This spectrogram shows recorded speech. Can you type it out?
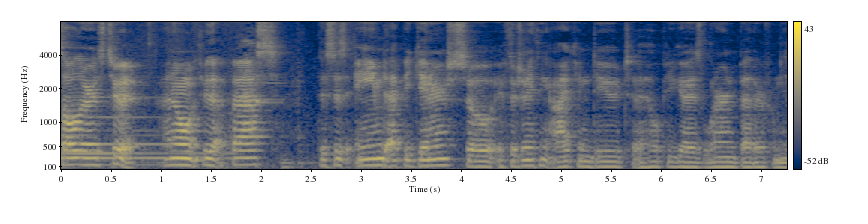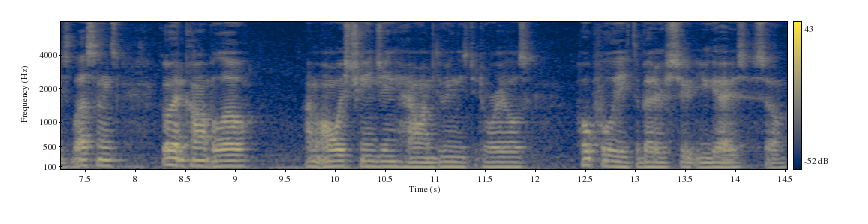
That's all there is to it. I know I went through that fast. This is aimed at beginners, so if there's anything I can do to help you guys learn better from these lessons, go ahead and comment below. I'm always changing how I'm doing these tutorials, hopefully to better suit you guys, so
